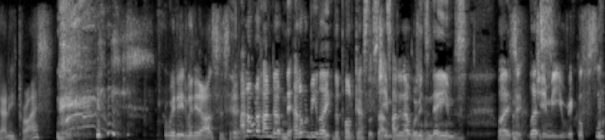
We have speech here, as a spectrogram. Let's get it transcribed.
Danny Price? We need we need answers here. I don't want to hand out. na- I don't want to be like the podcast that starts Jim- handing out women's names. Like, let's. Jimmy Rickleson?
